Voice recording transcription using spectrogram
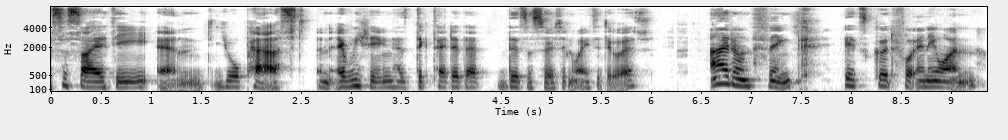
society and your past and everything has dictated that there's a certain way to do it. I don't think it's good for anyone,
